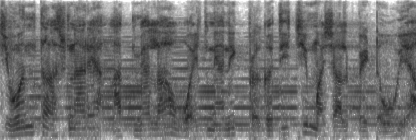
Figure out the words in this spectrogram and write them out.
जिवंत असणाऱ्या आत्म्याला वैज्ञानिक प्रगतीची मशाल पेटवूया.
